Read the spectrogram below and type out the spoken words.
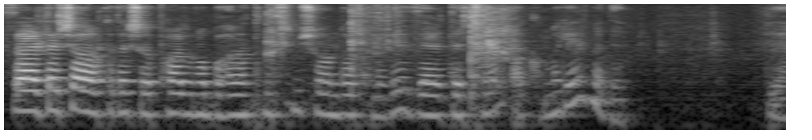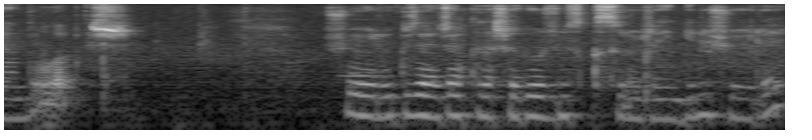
Zerdeçal arkadaşlar pardon o baharatın ismi şu anda aklıma geldi. Zerdeçal aklıma gelmedi. Bir anda olabilir. Şöyle güzelce arkadaşlar gördüğünüz kısırın rengini şöyle.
